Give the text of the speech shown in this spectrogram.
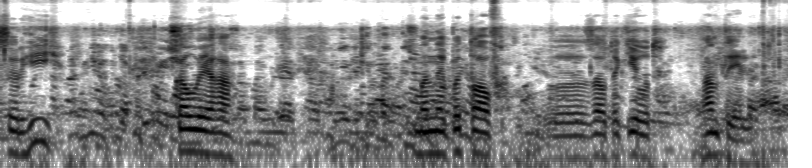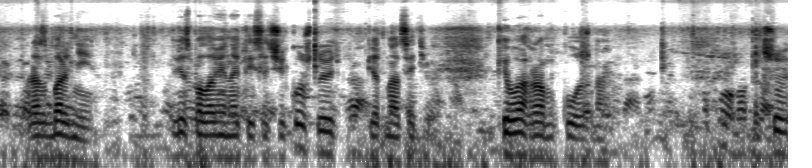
Сергій, колега, мене питав е, за такі от гантелі розбарні. 2,5 тисячі коштують, 15 кілограм кожна. Так що,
